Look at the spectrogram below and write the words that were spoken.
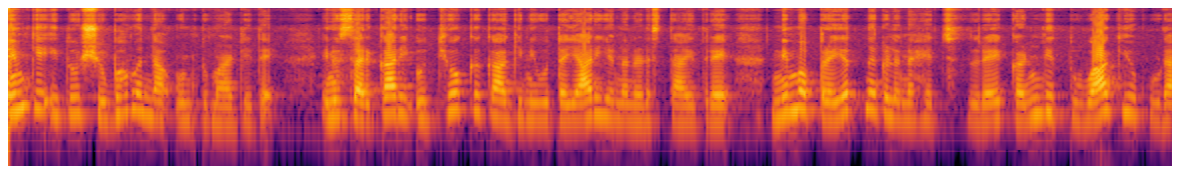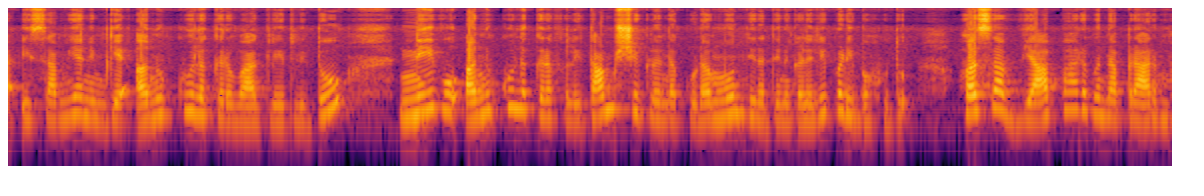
ನಿಮಗೆ ಇದು ಶುಭವನ್ನು ಉಂಟು ಮಾಡಲಿದೆ. ಇನ್ನು ಸರ್ಕಾರಿ ಉದ್ಯೋಗಕ್ಕಾಗಿ ನೀವು ತಯಾರಿಯನ್ನು ನಡೆಸ್ತಾ ಇದ್ರೆ, ನಿಮ್ಮ ಪ್ರಯತ್ನಗಳನ್ನು ಹೆಚ್ಚಿಸಿದ್ರೆ ಖಂಡಿತವಾಗಿಯೂ ಕೂಡ ಈ ಸಮಯ ನಿಮಗೆ ಅನುಕೂಲಕರವಾಗಲಿರಲಿದ್ದು ನೀವು ಅನುಕೂಲಕರ ಫಲಿತಾಂಶಗಳನ್ನು ಕೂಡ ಮುಂದಿನ ದಿನಗಳಲ್ಲಿ ಪಡಿಬಹುದು. ಹೊಸ ವ್ಯಾಪಾರವನ್ನು ಪ್ರಾರಂಭ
